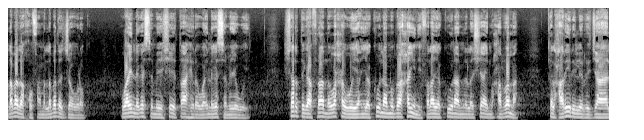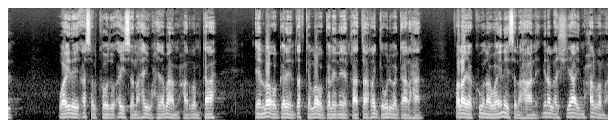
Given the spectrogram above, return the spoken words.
labada qof ama labada jawrab waa in laga sameeye shay daahira waa in laga sameeyo wey shardiga afraadna waxa weeye an yakuuna mubaaxayni falaa yakuuna min alashyaai almuxarama kaalxariiri lirijaal waa inay asalkoodu aysan ahayn waxyaabaha muxaramka ah een loo ogoleen dadka loo ogoleen inay qaataan ragga weliba gaar ahaan falaa yakuuna waa inaysan ahaanin min alashyaai almuxarama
